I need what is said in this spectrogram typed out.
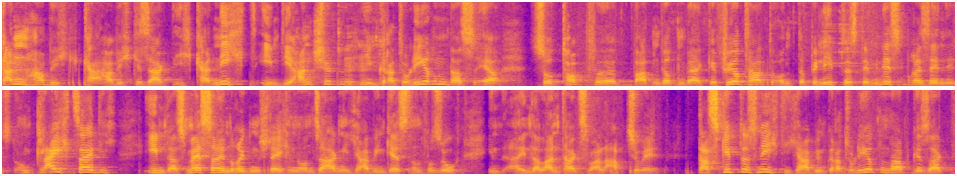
dann habe ich, hab ich gesagt, ich kann nicht ihm die Hand schütteln, mhm. ihm gratulieren, dass er so top äh, Baden-Württemberg geführt hat und der beliebteste Ministerpräsident ist und gleichzeitig ihm das Messer in den Rücken stechen und sagen, ich habe ihn gestern versucht, in, in der Landtagswahl abzuwählen. Das gibt es nicht. Ich habe ihm gratuliert und habe gesagt,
